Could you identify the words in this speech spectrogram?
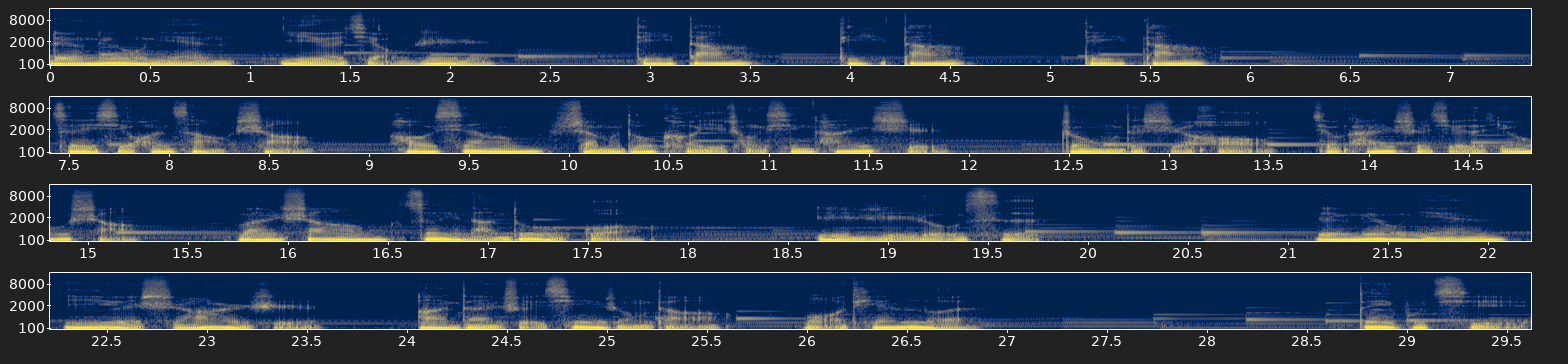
零六年一月九日，滴答滴答。滴答。最喜欢早上，好像什么都可以重新开始。中午的时候就开始觉得忧伤，晚上最难度过。日日如此。零六年一月十二日，暗淡水汽中的摩天轮。对不起，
